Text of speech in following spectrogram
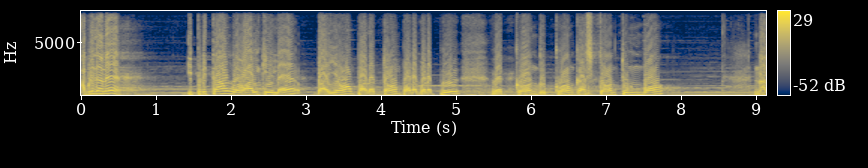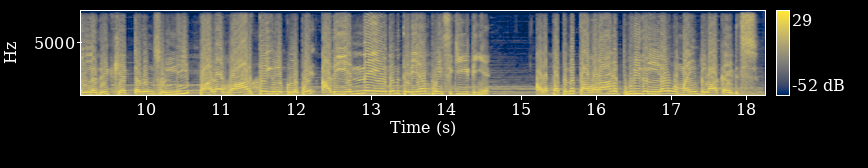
அப்படிதானே இப்படித்தான் உங்க வாழ்க்கையில பயம் பதட்டம் படபடப்பு வெக்கம் துக்கம் கஷ்டம் துன்பம் நல்லது கெட்டதுன்னு சொல்லி பல வார்த்தைகளுக்குள்ள போய் அது என்ன ஏதுன்னு தெரியாம போய் சிக்கிக்கிட்டீங்க. அதை பத்தின தவறான புரிதல்ல உங்க மைண்ட் லாக் ஆயிடுச்சு.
